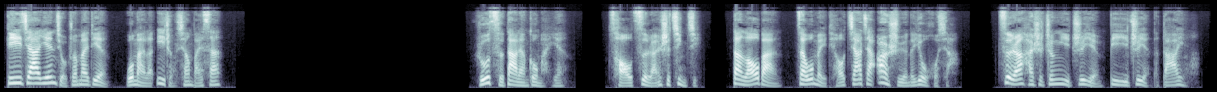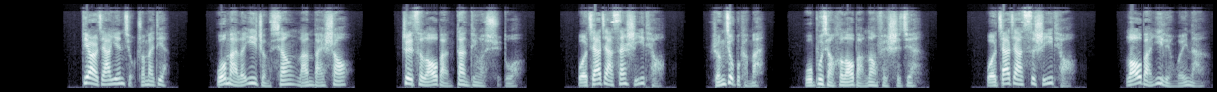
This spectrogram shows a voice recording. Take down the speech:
第一家烟酒专卖店，我买了一整箱白三。如此大量购买烟草自然是禁忌，但老板在我每条加价二十元的诱惑下，自然还是睁一只眼闭一只眼的答应了。第二家烟酒专卖店，我买了一整箱蓝白烧。这次老板淡定了许多，我加价三十一条。仍旧不肯卖，我不想和老板浪费时间，我加价四十一条，老板一脸为难。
